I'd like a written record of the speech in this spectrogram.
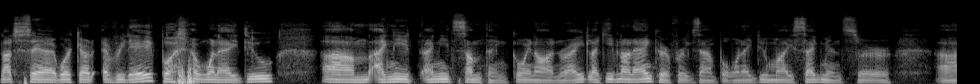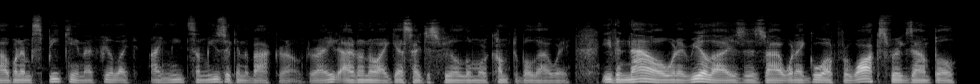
not to say I work out every day, but when I do, um, I need, I need something going on, right? Like even on Anchor, for example, when I do my segments or, uh, when I'm speaking, I feel like I need some music in the background, right? I don't know. I guess I just feel a little more comfortable that way. Even now, what I realize is that when I go out for walks, for example,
